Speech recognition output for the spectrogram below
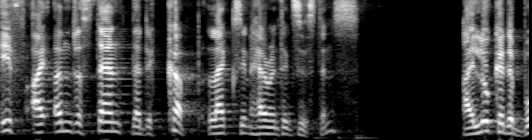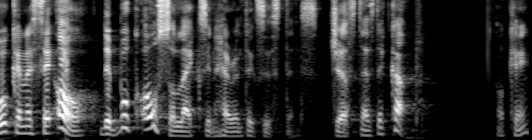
if I understand that the cup lacks inherent existence, I look at the book and I say, oh, the book also lacks inherent existence, just as the cup. Okay?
